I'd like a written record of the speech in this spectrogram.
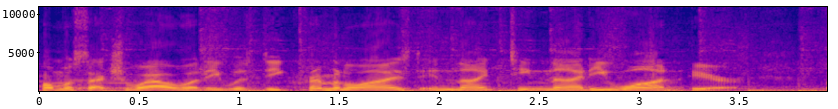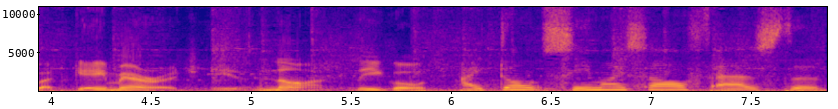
Homosexuality was decriminalized in 1991 here, but gay marriage is not legal. I don't see myself as the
